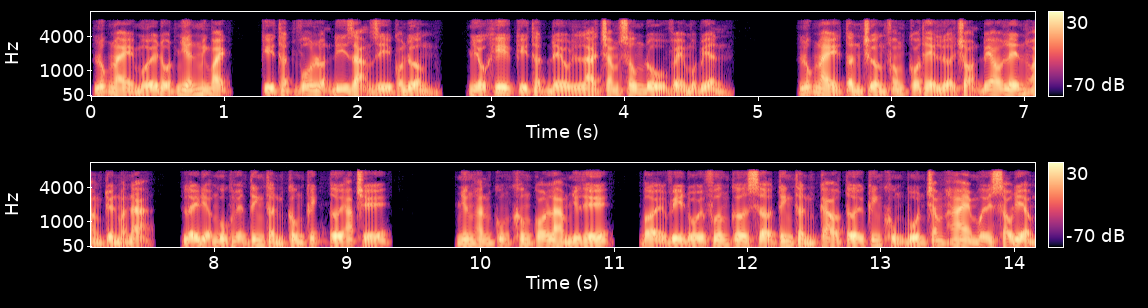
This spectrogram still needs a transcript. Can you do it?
lúc này mới đột nhiên minh bạch, kỳ thật vô luận đi dạng gì con đường, nhiều khi kỳ thật đều là trăm sông đổ về một biển. Lúc này tần trường phong có thể lựa chọn đeo lên hoàng tuyền mặt nạ, lấy địa ngục huyễn tinh thần công kích tới áp chế. Nhưng hắn cũng không có làm như thế, bởi vì đối phương cơ sở tinh thần cao tới kinh khủng bốn trăm hai mươi sáu điểm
